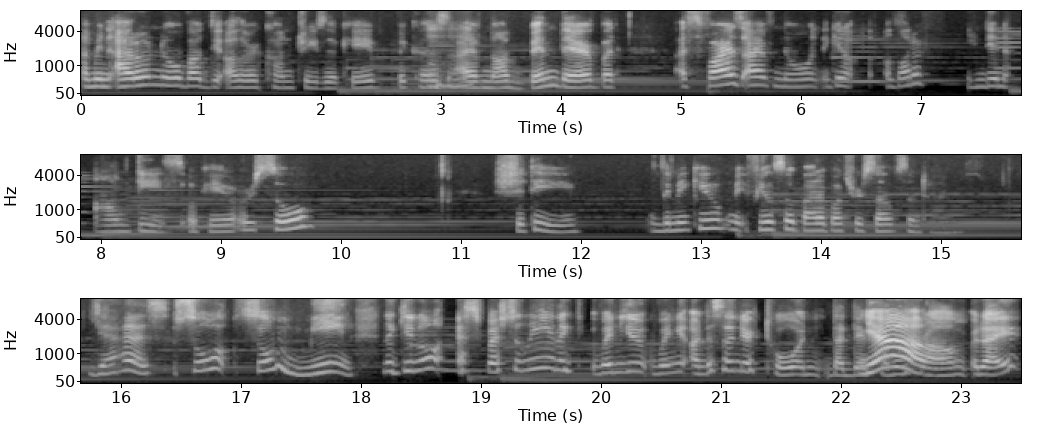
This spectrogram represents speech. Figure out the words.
I mean, I don't know about the other countries, okay, because Mhm. I have not been there. But as far as I've known, you know, a lot of Indian aunties, okay, are so shitty. They make you feel so bad about yourself sometimes. Yes so so mean like you know especially like when you when you understand their tone that they're Yeah. coming from right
